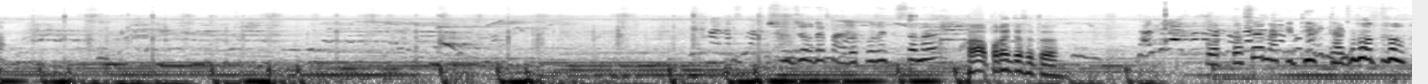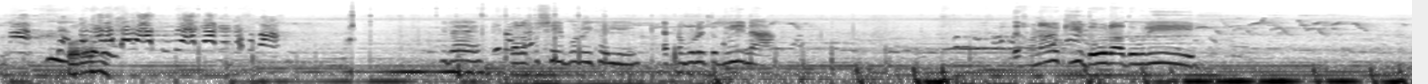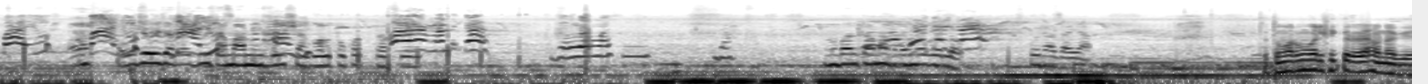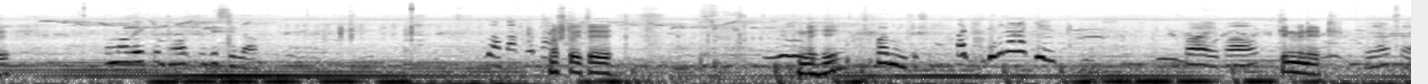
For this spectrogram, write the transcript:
সূর্যরে পায়রা করেছে না? হ্যাঁ পড়াইতেছে তো। করতেছে নাকি ঠিকঠাক মতো? রে তোরা তো সেই বড়ই খাইলি। একটা বড়ই তো দিলি না। দেখো না কি দৌড়া দৌড়ি ওই যে ওই জায়গায় দুইটা মামি বৈশা গল্প করতেছে। মোবাইলটা আমার ভেঙে গেল তো তোমার মোবাইল ঠিক করে রাখো নাকি তোমার একটু ধরতে দিছিলাম। নষ্ট হইতে দেখি। কয় মিনিট আছে কয় পাও তিন মিনিট। হয়ে গেছে?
